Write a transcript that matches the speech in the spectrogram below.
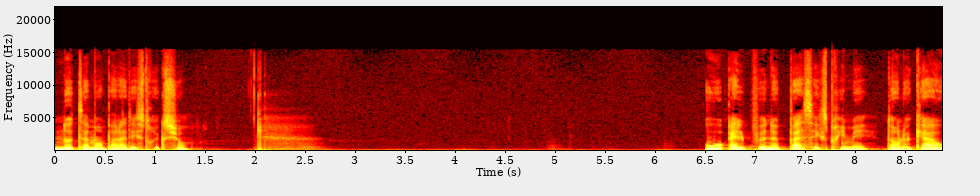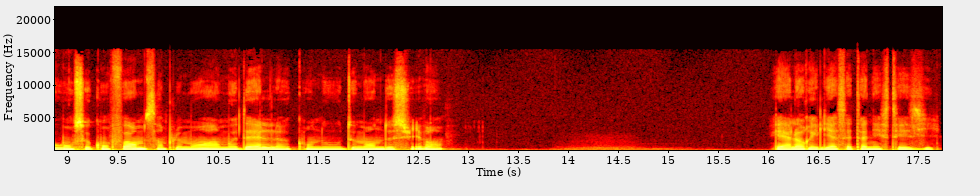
notamment par la destruction. Ou elle peut ne pas s'exprimer dans le cas où on se conforme simplement à un modèle qu'on nous demande de suivre. Et alors il y a cette anesthésie.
